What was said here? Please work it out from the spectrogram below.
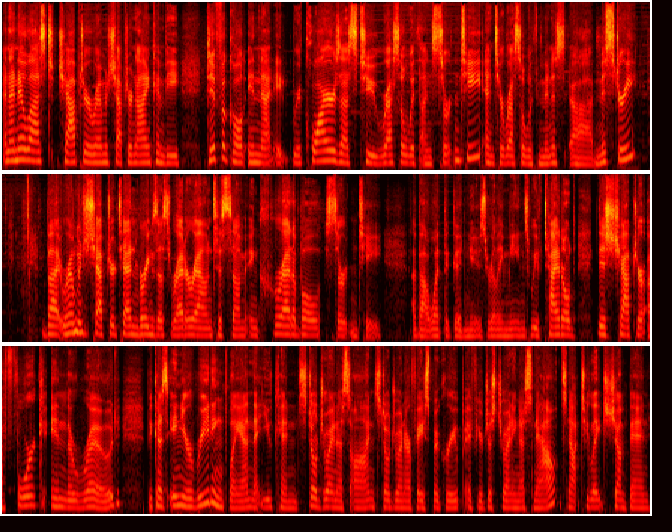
And I know last chapter, Romans chapter 9, can be difficult in that it requires us to wrestle with uncertainty and to wrestle with uh, mystery. But Romans chapter 10 brings us right around to some incredible certainty about what the good news really means. We've titled this chapter A Fork in the Road because in your reading plan that you can still join us on, still join our Facebook group if you're just joining us now, it's not too late to jump in.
